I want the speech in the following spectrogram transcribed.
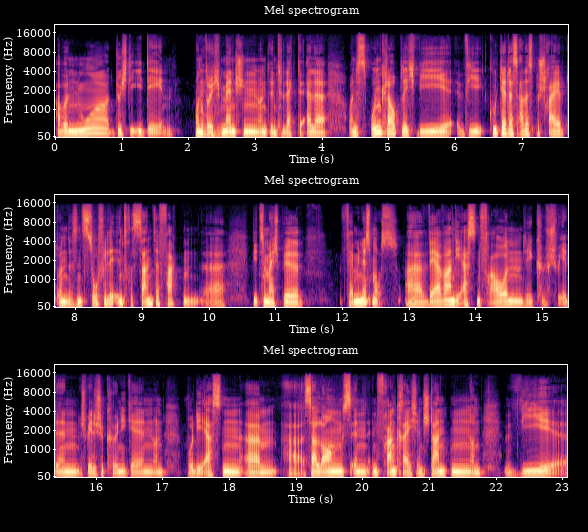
aber nur durch die Ideen und mhm. durch Menschen und Intellektuelle. Und es ist unglaublich, wie, wie gut er das alles beschreibt. Und es sind so viele interessante Fakten, äh, wie zum Beispiel Feminismus. Äh, wer waren die ersten Frauen, die Schwedin, schwedische Königin und wo die ersten ähm, äh, Salons in, in Frankreich entstanden und wie äh,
